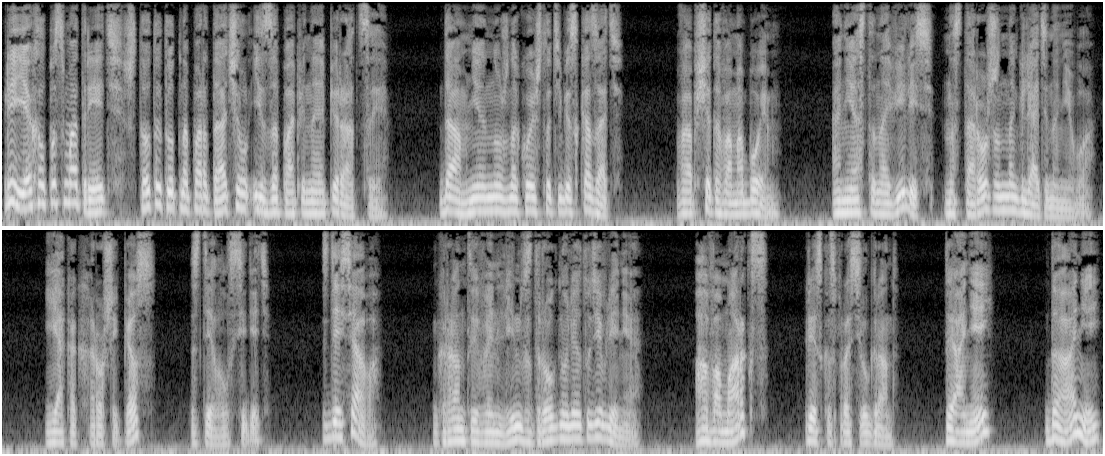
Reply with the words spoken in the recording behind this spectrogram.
«Приехал посмотреть, что ты тут напортачил из-за папиной операции. Да, мне нужно кое-что тебе сказать. Вообще-то вам обоим». Они остановились, настороженно глядя на него. Я, как хороший пес, сделал сидеть. «Здесь Ава». Грант и Вен вздрогнули от удивления. «Ава Маркс?» — резко спросил Грант. «Ты о ней?» «Да, о ней».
